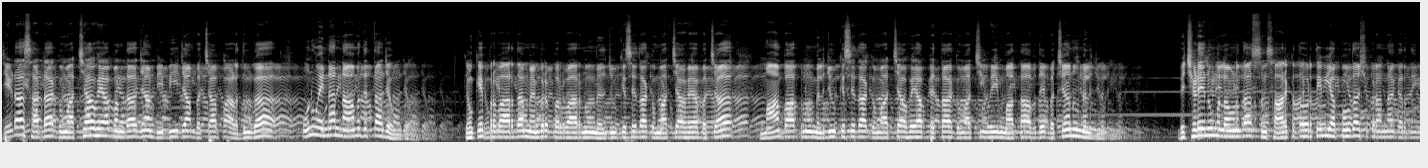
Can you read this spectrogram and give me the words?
ਜਿਹੜਾ ਸਾਡਾ ਗਮਾਚਿਆ ਹੋਇਆ ਬੰਦਾ ਜਾਂ ਬੀਬੀ ਜਾਂ ਬੱਚਾ ਭਾਲ ਦੂਗਾ, ਉਹਨੂੰ ਇੰਨਾ ਨਾਮ ਦਿੱਤਾ ਜਾਊਗਾ। ਕਿਉਂਕਿ ਪਰਿਵਾਰ ਦਾ ਮੈਂਬਰ ਪਰਿਵਾਰ ਨੂੰ ਮਿਲ ਜੂ ਕਿਸੇ ਦਾ ਗਮਾਚਿਆ ਹੋਇਆ ਬੱਚਾ ਮਾਂ-ਬਾਪ ਨੂੰ ਮਿਲ ਜੂ ਕਿਸੇ ਦਾ ਗਮਾਚਿਆ ਹੋਇਆ ਪਿਤਾ ਗਮਾਚੀ ਹੋਈ ਮਾਤਾ ਆਪਦੇ ਬੱਚਿਆਂ ਨੂੰ ਮਿਲ ਜੂਗੀ ਵਿਛੜੇ ਨੂੰ ਮਿਲਾਉਣ ਦਾ ਸੰਸਾਰਕ ਤੌਰ ਤੇ ਵੀ ਆਪਾਂ ਉਹਦਾ ਸ਼ੁਕਰਾਨਾ ਕਰਦੇ ਹਾਂ।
